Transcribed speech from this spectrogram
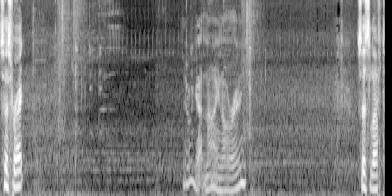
Is this right? Yeah, we got nine already. Is this left?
